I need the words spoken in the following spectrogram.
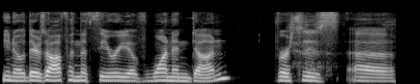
you know, there's often the theory of one and done versus uh,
